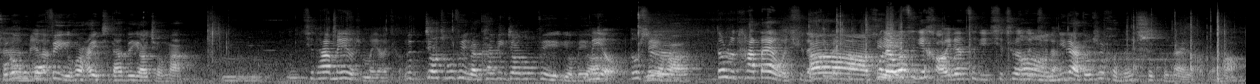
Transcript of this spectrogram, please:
除了误工费以后，还有其他的要求吗？嗯。其他没有什么要求。那交通费呢？看病交通费有没有？没有，都是都是他带我去的。啊，后来我自己好一点，自己骑车子去的。你俩都是很能吃苦耐劳的哈。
